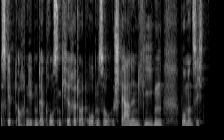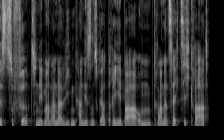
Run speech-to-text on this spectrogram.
Es gibt auch neben der großen Kirche dort oben so Sternenliegen, wo man sich bis zu viert nebeneinander liegen kann. Die sind sogar drehbar um 360 Grad.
